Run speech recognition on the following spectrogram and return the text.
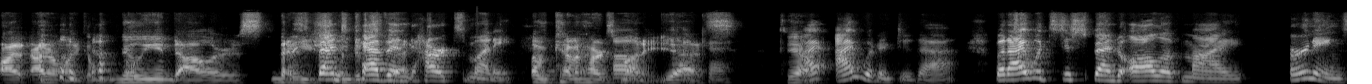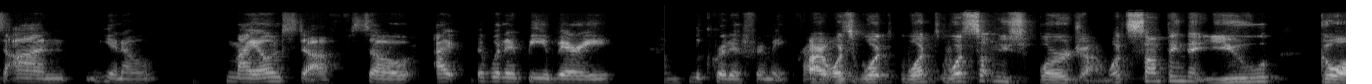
I, I don't know like a million dollars that he spent Kevin Hart's money. Of Kevin Hart's oh, money. Yes. Okay. Yeah. I, I wouldn't do that. But I would just spend all of my earnings on, you know, my own stuff. So I it wouldn't be very lucrative for me. All right, what's what what what's something you splurge on? What's something that you go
